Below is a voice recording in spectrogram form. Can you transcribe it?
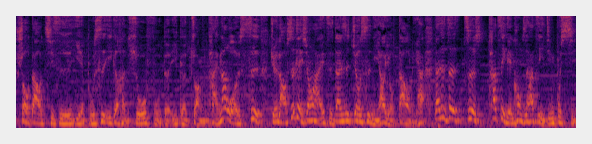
受到，其实也不是一个很舒服的一个状态。那我是觉得老师可以凶孩子，但是就是你要有道理哈。但是这这他自己连控制他自己已经不行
